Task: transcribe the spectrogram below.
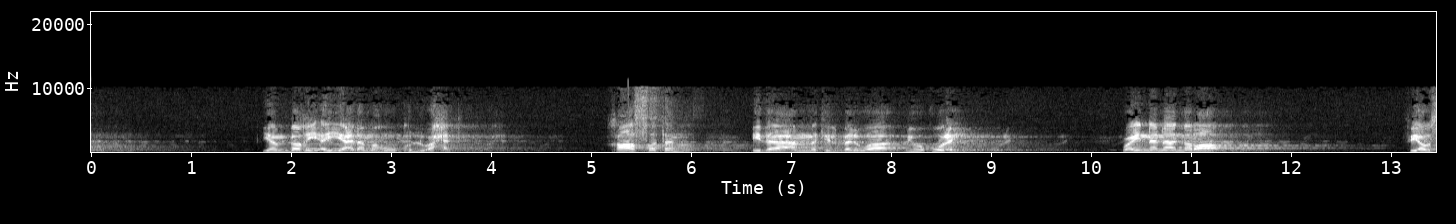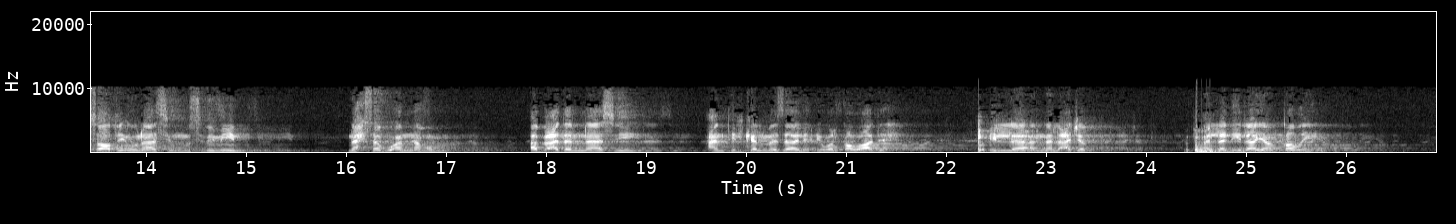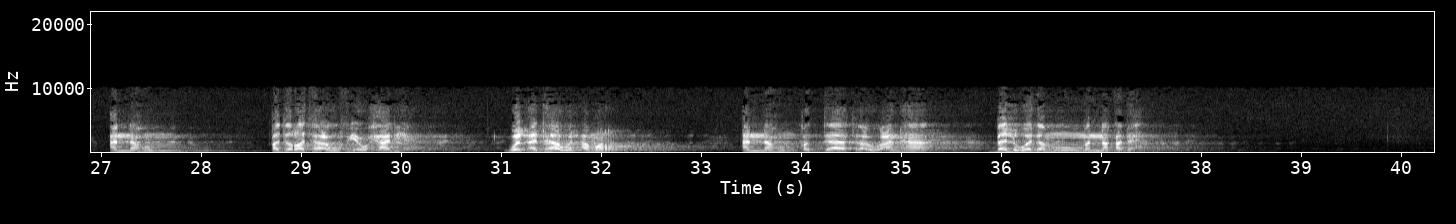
ينبغي أن يعلمه كل أحد خاصة إذا عمت البلوى بوقوعه. وإننا نرى في أوساط أناس مسلمين نحسب أنهم أبعد الناس عن تلك المزالق والقوادح إلا أن العجب الذي لا ينقضي أنهم قد رتعوا في أوحالها. والأدهى والأمر أنهم قد دافعوا عنها بل وذموا من نقدها.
